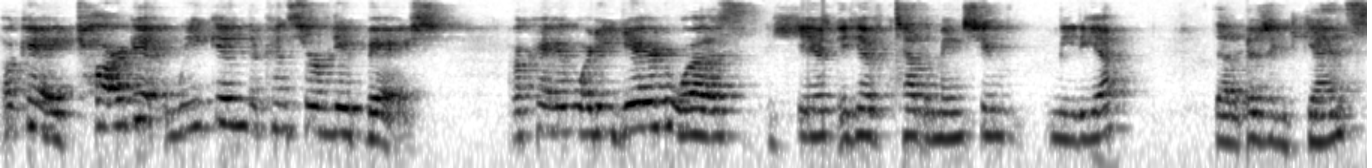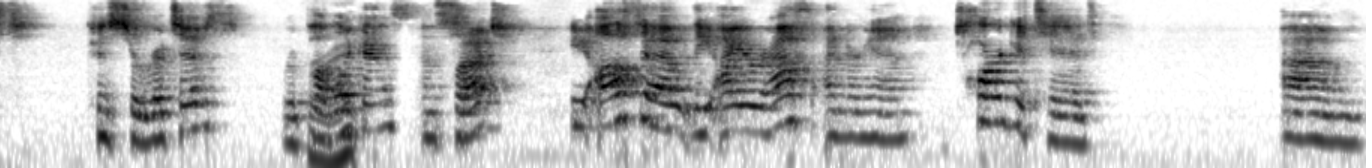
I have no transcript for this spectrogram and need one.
Okay, target weakened the conservative base. Okay, what he did was he, he had the mainstream media that is against conservatives, Republicans, and such. He also, the IRS under him, targeted um,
